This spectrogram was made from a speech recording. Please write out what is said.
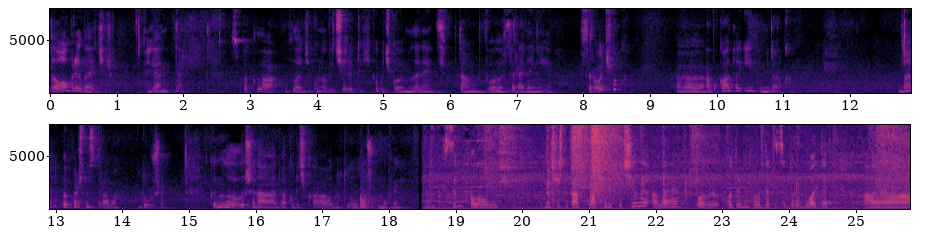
Добрий вечір. Гляньте, спекла Владіку на вечерю такий кабачковий млинець. Там всередині сирочок, авокадо і помідорка. Навіть пепешна страва. Дуже. Кинула лише на два кабачка одну ту ложку муки. Всім hello! На шашликах класно відпочили, але потрібно повертатися до роботи. А,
